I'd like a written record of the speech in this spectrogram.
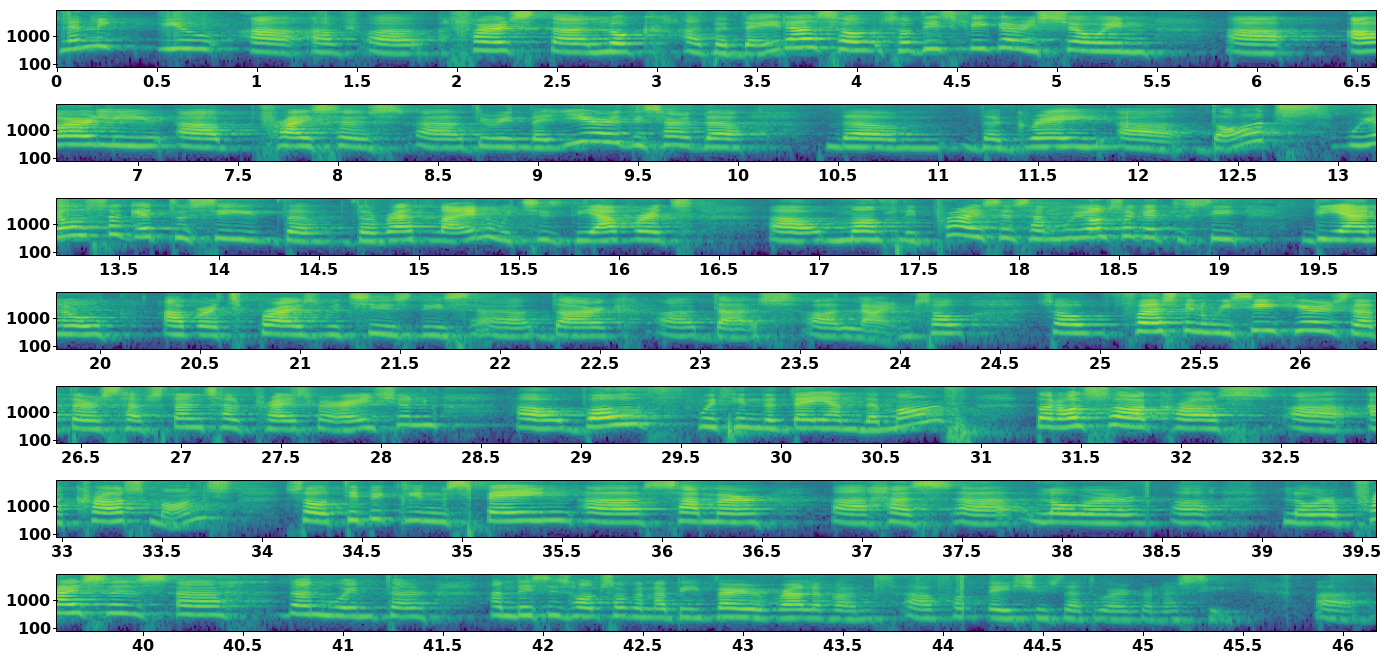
Let me give you a, a, first uh, look at the data. So, so this figure is showing uh, hourly uh, prices uh, during the year. These are the, the, the gray uh, dots. We also get to see the, the red line, which is the average uh, monthly prices, and we also get to see the annual average price, which is this dark dash line. So, so first thing we see here is that there's substantial price variation uh, both within the day and the month, but also across, uh, across months. So typically in Spain, uh, summer uh, has uh, lower, uh, lower prices than winter, and this is also going to be very relevant for the issues that we're going to see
